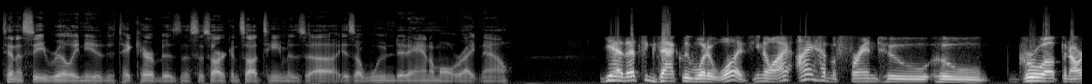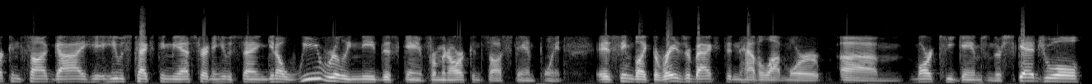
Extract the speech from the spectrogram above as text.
Tennessee really needed to take care of business. This Arkansas team is uh, is a wounded animal right now. Yeah, that's exactly what it was. You know, I, I have a friend who who grew up an Arkansas guy. He he was texting me yesterday and he was saying, you know, we really need this game from an Arkansas standpoint. It seemed like the Razorbacks didn't have a lot more um, marquee games in their schedule.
